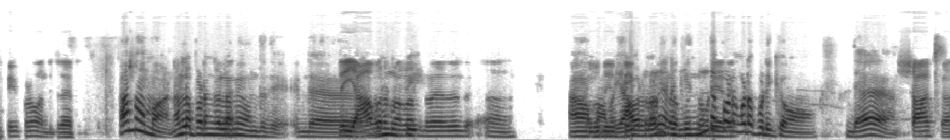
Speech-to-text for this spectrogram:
பேய் படம் வந்துட்டு தான் இருக்கு ஆமா ஆமா நல்ல படங்கள் எல்லாமே வந்தது. இந்த யாவரும் ஆமா. யாவரும் எனக்கு இந்த. படம் கூட பிடிக்கும். இந்த ஷாக்கா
